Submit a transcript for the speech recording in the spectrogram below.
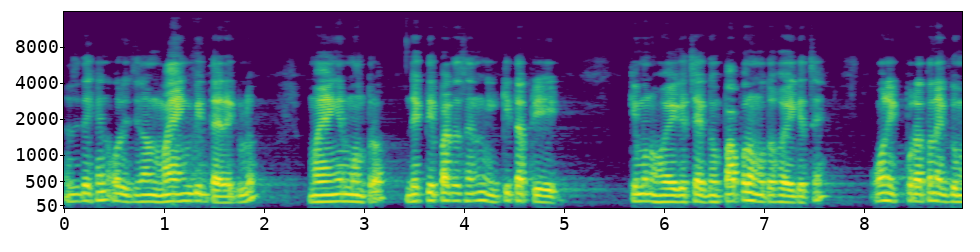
যদি দেখেন অরিজিনাল মায়াং বিদ্যার এগুলো। মায়াংয়ের মন্ত্র। দেখতেই পারতেছেন কিতাবটি কেমন হয়ে গেছে, একদম পাপড়ের মতো হয়ে গেছে। অনেক পুরাতন, একদম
